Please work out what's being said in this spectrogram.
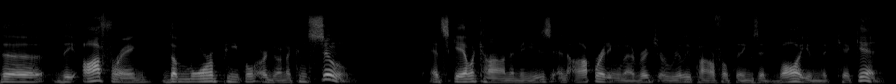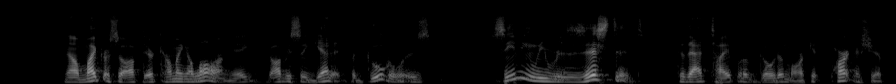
the, the offering, the more people are going to consume. And scale economies and operating leverage are really powerful things at volume that kick in. Now Microsoft, they're coming along. They obviously get it, but Google is seemingly resistant to that type of go-to-market partnership.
